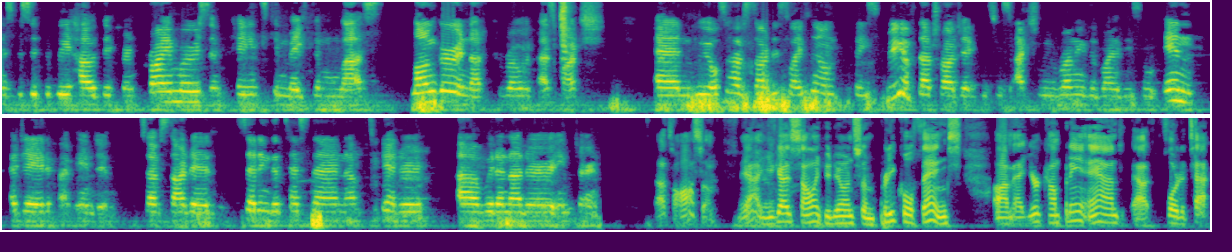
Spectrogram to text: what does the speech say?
and specifically how different primers and paints can make them last longer and not corrode as much and we also have started slightly on phase three of that project which is actually running the biodiesel in a j85 engine so i've started setting the test stand up together uh, with another intern That's awesome. Yeah, you guys sound like you're doing some pretty cool things um, at your company and at Florida Tech.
